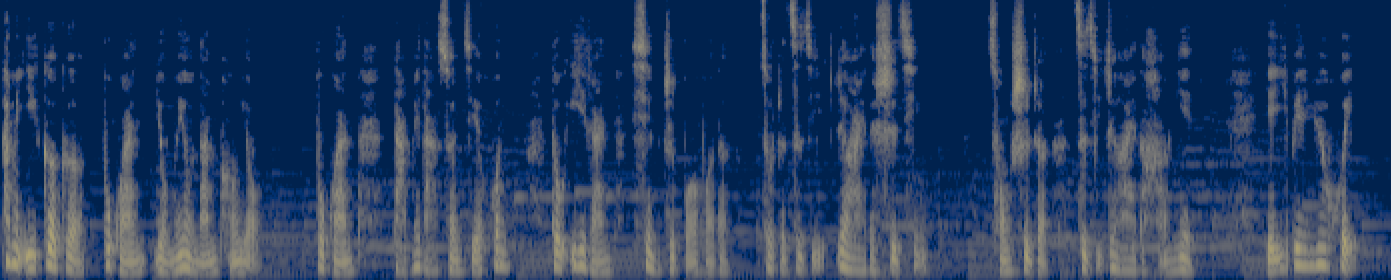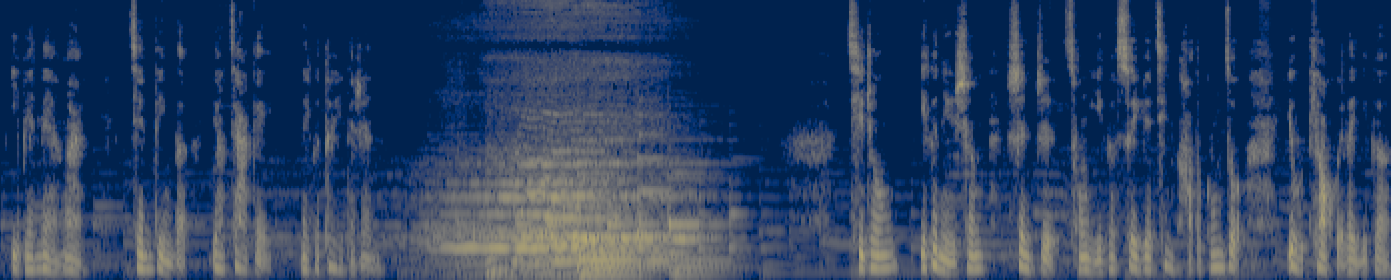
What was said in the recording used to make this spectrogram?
她们一个个，不管有没有男朋友，不管打没打算结婚，都依然兴致勃勃地做着自己热爱的事情，从事着自己热爱的行业，也一边约会，一边恋爱。坚定的要嫁给那个对的人。其中一个女生甚至从一个岁月静好的工作，又跳回了一个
